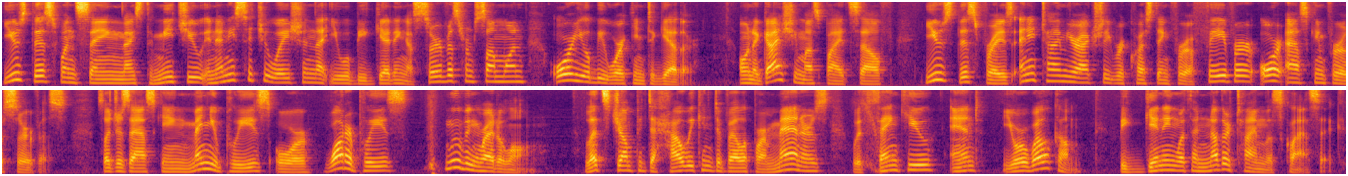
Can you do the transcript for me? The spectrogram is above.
Use this when saying nice to meet you in any situation that you will be getting a service from someone or you'll be working together. Onegaishimasu by itself, use this phrase anytime you're actually requesting for a favor or asking for a service, such as asking menu please or water please. Moving right along. Let's jump into how we can develop our manners with thank you and you're welcome, beginning with another timeless classic.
